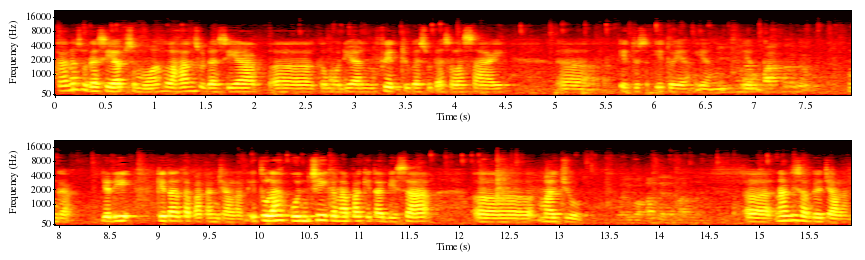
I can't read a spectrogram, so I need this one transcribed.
Karena sudah siap semua lahan sudah siap uh, kemudian fit juga sudah selesai. Uh, itu itu yang yang yang enggak jadi kita tetap akan jalan. Itulah kunci kenapa kita bisa uh, maju. Uh, nanti sambil jalan.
